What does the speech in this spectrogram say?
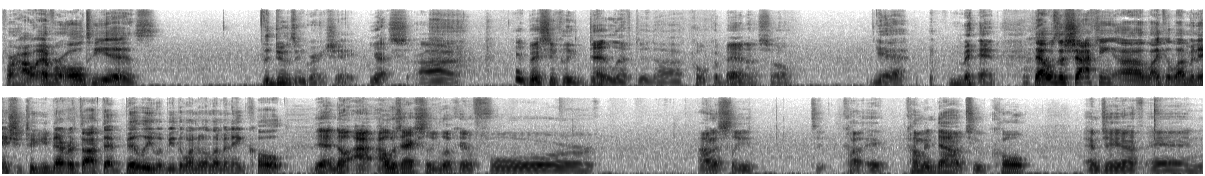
for however old he is, the dude's in great shape. Yes. Uh, he basically deadlifted uh, Colt Cabana, so Yeah, man, that was a shocking uh, like elimination too. You never thought that Billy would be the one to eliminate Colt. yeah. No, I, I was actually looking for, honestly, to, it, coming down to Colt, MJF, and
